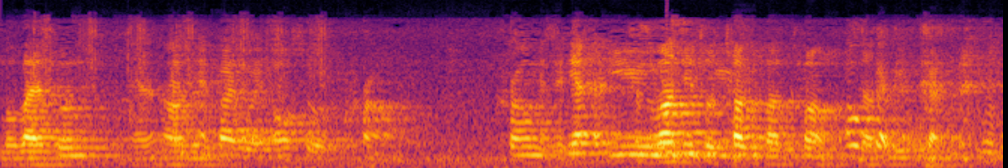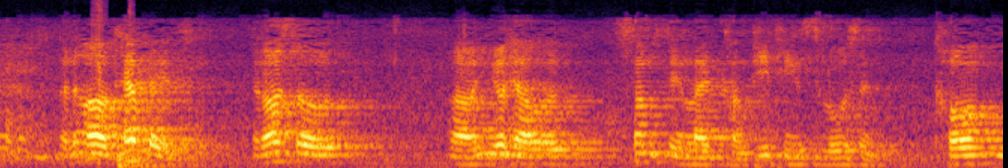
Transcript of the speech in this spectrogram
mobile phone and on And, and by the way, also Chrome. Chrome is a Yeah, I huge. just wanted to talk about Chrome. Oh, so- good. good. and our tablets. And also, uh, you have uh, something like competing solution, Chrome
